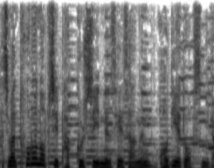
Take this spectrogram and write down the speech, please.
하지만 토론 없이 바꿀 수 있는 세상은 어디에도 없습니다.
